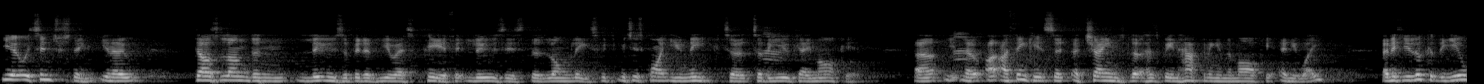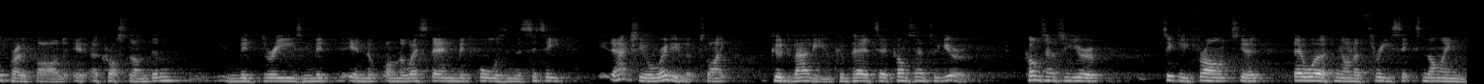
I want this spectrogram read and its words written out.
Yeah, it's interesting. You know, does London lose a bit of USP if it loses the long lease, which, which is quite unique to, to the UK market? Uh, you know, I, I think it's a, a, change that has been happening in the market anyway. And if you look at the yield profile across London, mid threes, mid in on the West End, mid fours in the city, it actually already looks like good value compared to continental Europe. Continental Europe, particularly France, you know, they're working on a 369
